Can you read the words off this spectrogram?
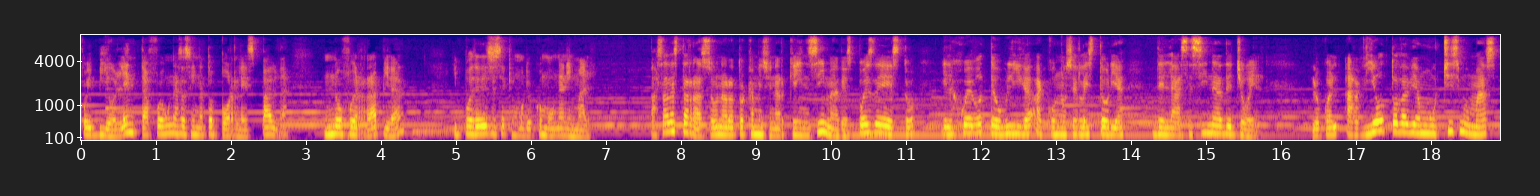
fue violenta, fue un asesinato por la espalda, no fue rápida y puede decirse que murió como un animal. Pasada esta razón, ahora toca mencionar que encima, después de esto, el juego te obliga a conocer la historia de la asesina de Joel, lo cual ardió todavía muchísimo más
